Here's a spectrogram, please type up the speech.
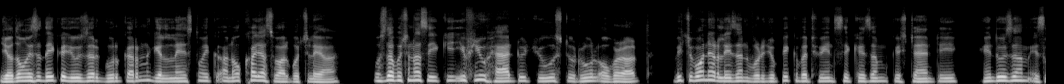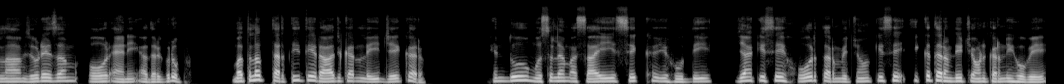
ਜਦੋਂ ਇਸ ਦੇ ਇੱਕ ਯੂਜ਼ਰ ਗੁਰਕਰਨ ਗਿੱਲ ਨੇ ਇਸ ਤੋਂ ਇੱਕ ਅਨੋਖਾ ਜਿਹਾ ਸਵਾਲ ਪੁੱਛ ਲਿਆ ਉਸ ਦਾ ਪੁੱਛਣਾ ਸੀ ਕਿ if you had to choose to rule over earth which one religion would you pick between Sikhism, Christianity, Hinduism, Islam, Judaism or any other group? ਮਤਲਬ ਧਰਤੀ ਤੇ ਰਾਜ ਕਰਨ ਲਈ ਜੇਕਰ ਹਿੰਦੂ, ਮੁਸਲਮ, ਈਸਾਈ, ਸਿੱਖ, ਯਹੂਦੀ ਜਾਂ ਕਿਸੇ ਹੋਰ ਧਰਮ ਵਿੱਚੋਂ ਕਿਸੇ ਇੱਕ ਧਰਮ ਦੀ ਚੋਣ ਕਰਨੀ ਹੋਵੇ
